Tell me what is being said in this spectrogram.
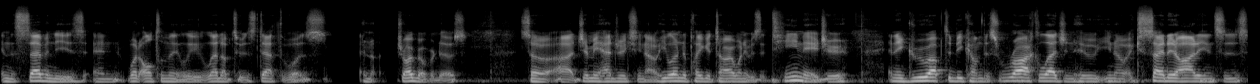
in the 70s, and what ultimately led up to his death was a drug overdose. So uh, Jimi Hendrix, you know, he learned to play guitar when he was a teenager, and he grew up to become this rock legend who, you know, excited audiences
